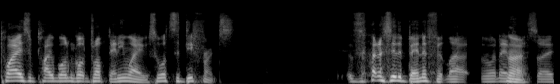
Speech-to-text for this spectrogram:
players have played well and got dropped anyway. So what's the difference? I don't see the benefit, like whatever. No. So,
